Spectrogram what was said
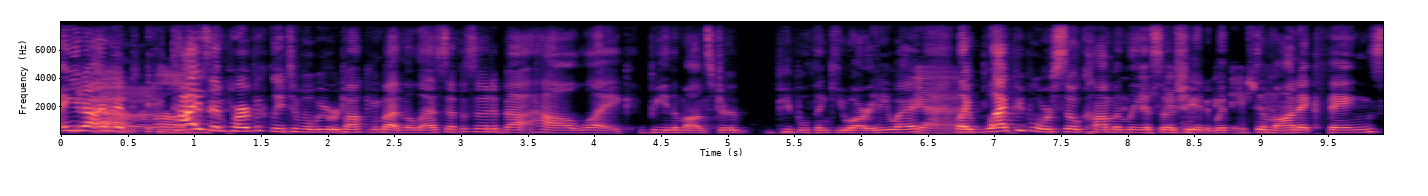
you know and it, Yeah. it Um, ties in perfectly to what we were talking about in the last episode about how like be the monster people think you are anyway Yeah. like black people were so commonly It's associated with demonic things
